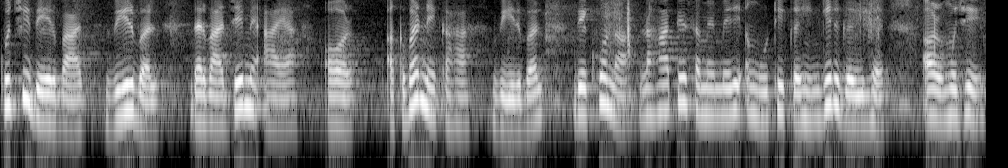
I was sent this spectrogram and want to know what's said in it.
कुछ ही देर बाद वीरबल दरवाजे में आया और अकबर ने कहा, वीरबल, देखो ना, नहाते समय मेरी अंगूठी कहीं गिर गई है और मुझे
